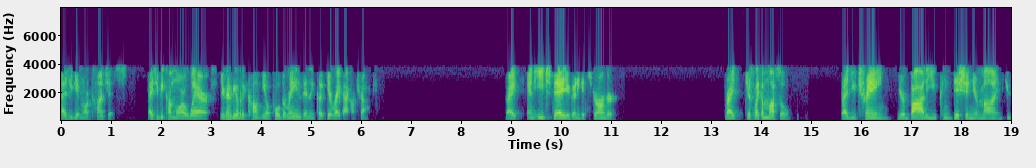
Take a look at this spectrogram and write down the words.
as you get more conscious, as you become more aware, you're going to be able to come, you know, pull the reins in and get right back on track right? And each day you're going to get stronger, right? Just like a muscle, right? You train your body, you condition your mind, you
